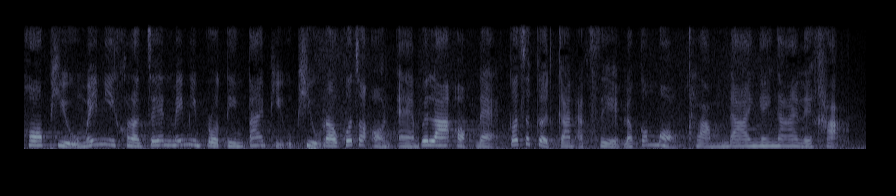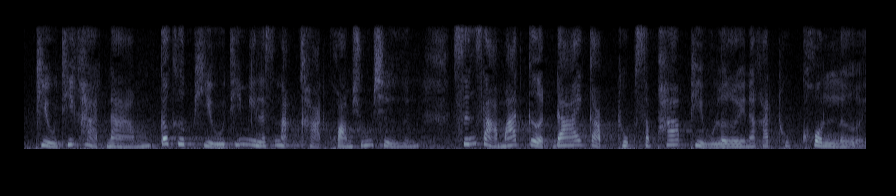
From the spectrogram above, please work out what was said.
พอผิวไม่มีคอลลาเจน ไม่มีโปรตีนใต้ผิว ผิวเราก็จะอ่อนแอเวลาออกแดดก็จะเกิดการอักเสบแล้วก็หมองคล้ำได้ง่าย ๆ เลยค่ะผิวที่ขาดน้ำก็คือผิวที่มีลักษณะขาดความชุ่มชื้น ซึ่งสามารถเกิดได้กับทุกสภาพผิวเลยนะคะ ทุกคนเลย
